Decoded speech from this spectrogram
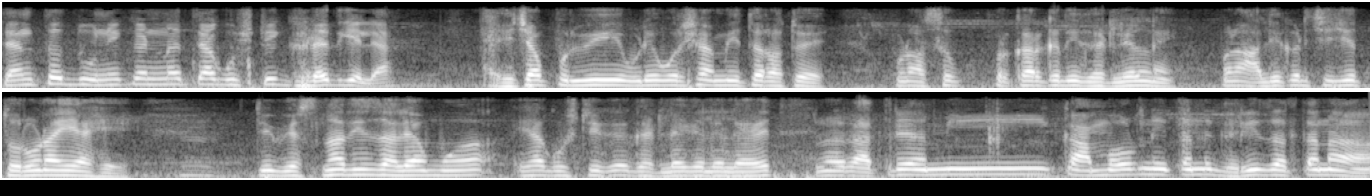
त्यानंतर दोन्हीकडनं त्या गोष्टी घडत गेल्या. ह्याच्यापूर्वी एवढे वर्ष आम्ही इथं राहतोय. पण असं प्रकार कधी घडलेला नाही. पण अलीकडची जी तरुणाई आहे ते व्यसनाधी झाल्यामुळं ह्या गोष्टी काही घडल्या गेलेल्या आहेत. रात्री आम्ही कामावरून येताना घरी जाताना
